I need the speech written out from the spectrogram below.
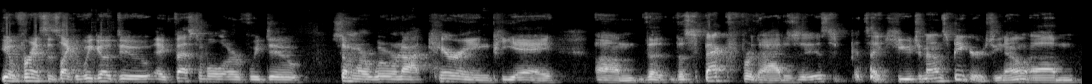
you know, for instance, like if we go do a festival or if we do somewhere where we're not carrying PA, um, the the spec for that is, is it's a huge amount of speakers, you know. Um,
